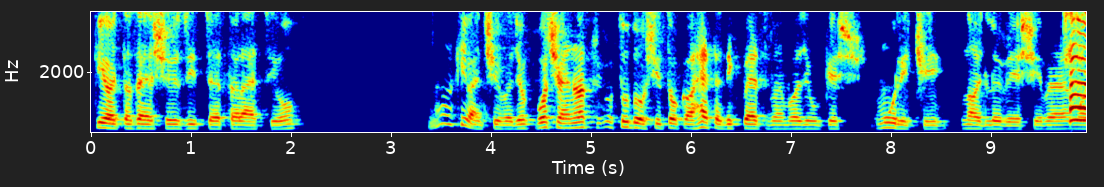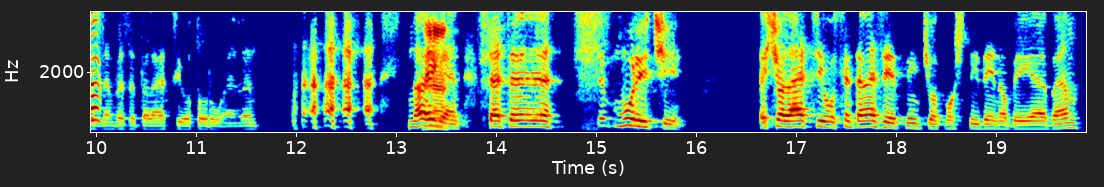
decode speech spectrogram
kihagyta az első zicser taláció. Na, kíváncsi vagyok. Bocsánat, tudósítok, a hetedik percben vagyunk, és Murici nagy lövésével majdnem vezet a Láció Toró ellen. Na igen, tehát uh, Murici, és a Láció szerintem ezért nincs ott most idén a BL-ben,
